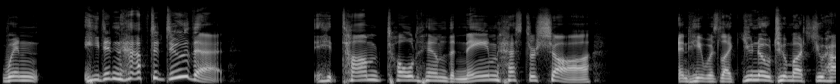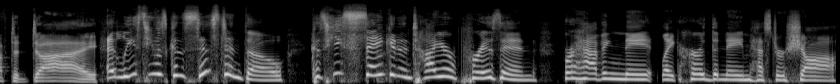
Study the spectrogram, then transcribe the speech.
when he didn't have to do that. He, Tom told him the name Hester Shaw, and he was like, "You know too much. You have to die." At least he was consistent though, because he sank an entire prison for having na- like heard the name Hester Shaw.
